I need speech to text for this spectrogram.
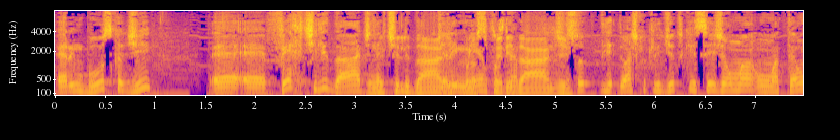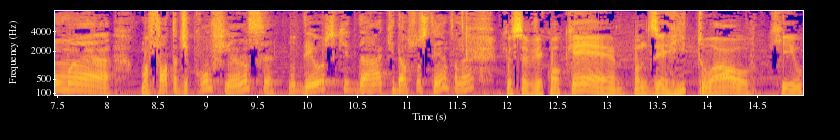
era em busca de é, é, fertilidade, né? Fertilidade, de alimentos, prosperidade. Né? Isso, eu acho que eu acredito que seja uma, uma- até uma, uma falta de confiança no Deus que dá, que dá o sustento, né? que você vê qualquer, vamos dizer, ritual que o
